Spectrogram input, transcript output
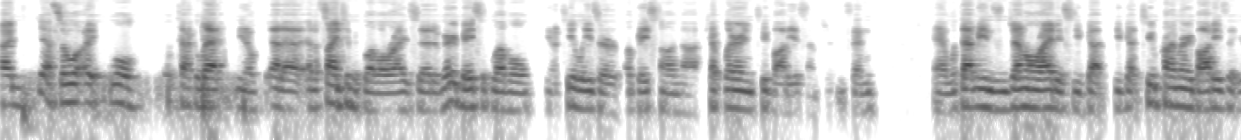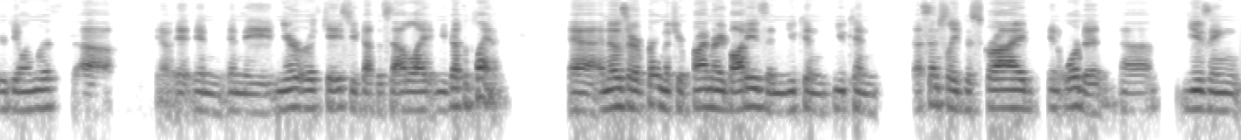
Uh, yeah, so I, we'll tackle that, you know, at a, at a scientific level, right? So at a very basic level, you know, TLEs are, are based on uh, Keplerian two-body assumptions, and and what that means in general, right, is you've got you've got two primary bodies that you're dealing with. Uh, you know, in in the near Earth case, you've got the satellite and you've got the planet, uh, and those are pretty much your primary bodies, and you can you can essentially describe an orbit uh, using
